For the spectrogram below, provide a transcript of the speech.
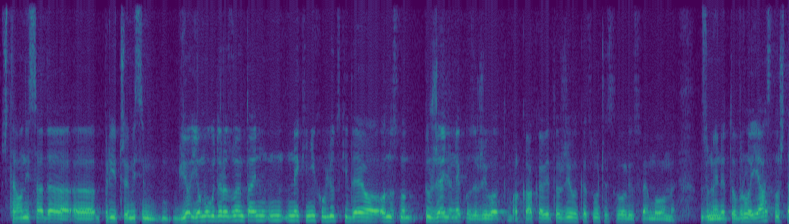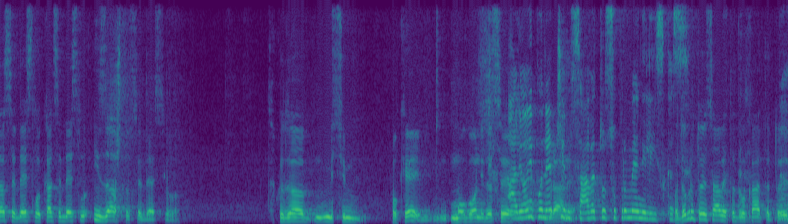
Šta oni sada uh, pričaju? Mislim, ja, ja mogu da razumem taj neki njihov ljudski deo, odnosno tu želju neku za životom. Ali kakav je to život kad su učestvovali u svemu ovome? Za mene je to vrlo jasno šta se desilo, kad se desilo i zašto se desilo. Tako da, mislim, ok, mogu oni da se Ali oni po nečijem savetu su promenili iskaz. Pa dobro, to je savjet advokata. To je,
